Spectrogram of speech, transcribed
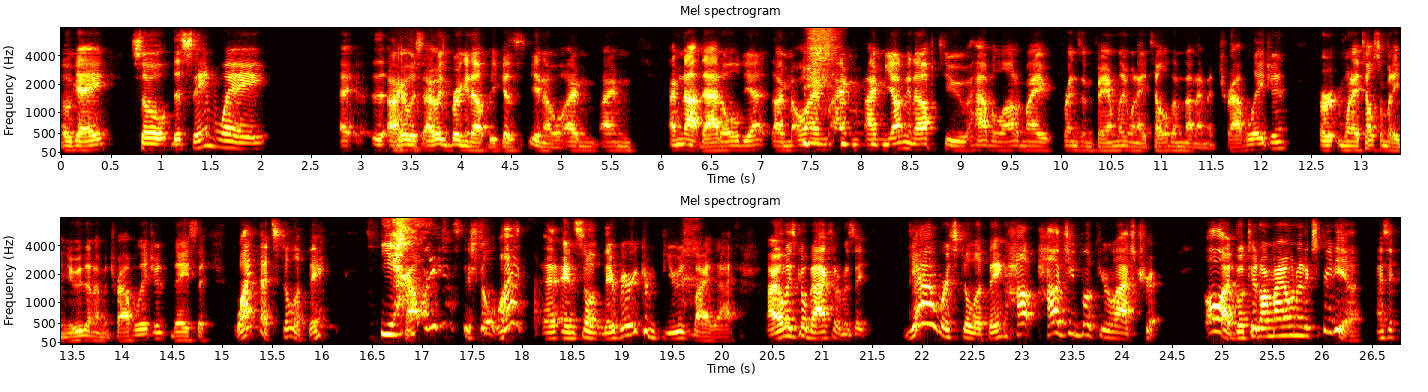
Okay. So the same way I, I always I always bring it up because you know I'm I'm I'm not that old yet. I'm I'm I'm I'm young enough to have a lot of my friends and family when I tell them that I'm a travel agent or when I tell somebody new that I'm a travel agent, they say, "What? That's still a thing?" Yeah. Travel agents? They're still what? And, and so they're very confused by that. I always go back to them and say, "Yeah, we're still a thing. How how'd you book your last trip?" "Oh, I booked it on my own at Expedia." I say,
